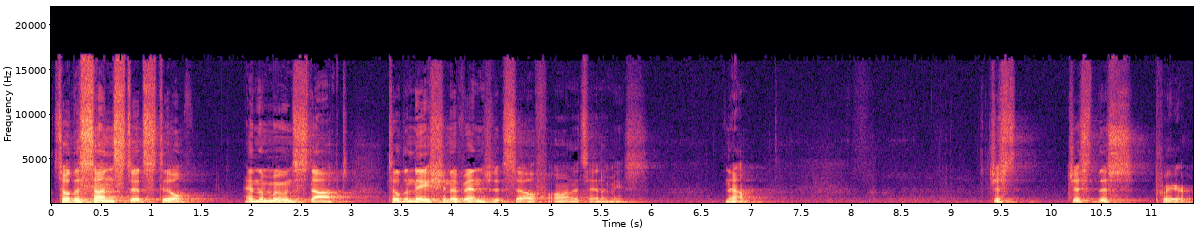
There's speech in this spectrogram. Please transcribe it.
So the sun stood still, and the moon stopped, till the nation avenged itself on its enemies. Now, just, just this prayer.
